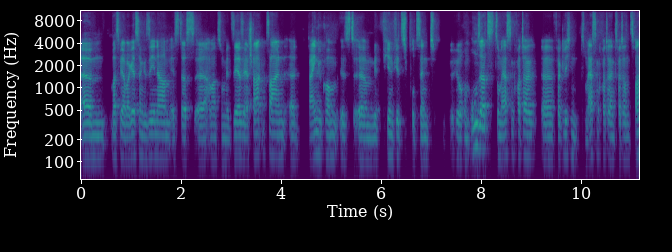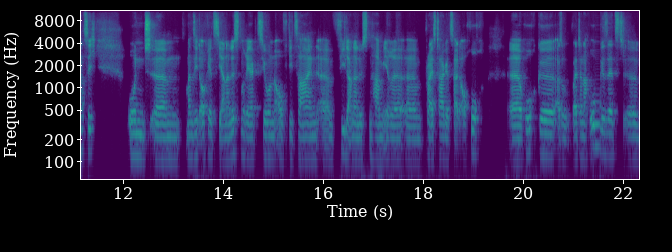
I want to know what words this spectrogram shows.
Ähm, was wir aber gestern gesehen haben, ist, dass äh, Amazon mit sehr, sehr starken Zahlen äh, reingekommen ist, äh, mit 44 Prozent höherem Umsatz zum ersten Quartal äh, verglichen zum ersten Quartal in 2020. Und ähm, man sieht auch jetzt die Analystenreaktionen auf die Zahlen. Äh, viele Analysten haben ihre äh, Price Targets halt auch hoch äh, hochge, also weiter nach oben gesetzt. Äh,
